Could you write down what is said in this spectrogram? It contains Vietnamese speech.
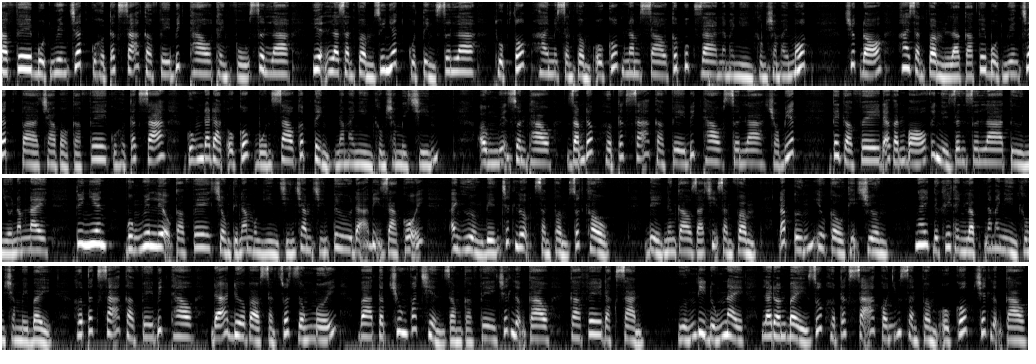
Cà phê bột nguyên chất của Hợp tác xã Cà phê Bích Thao, thành phố Sơn La hiện là sản phẩm duy nhất của tỉnh Sơn La thuộc top 20 sản phẩm ô cốp 5 sao cấp quốc gia năm 2021. Trước đó, hai sản phẩm là cà phê bột nguyên chất và trà vỏ cà phê của hợp tác xã cũng đã đạt ô cốp 4 sao cấp tỉnh năm 2019. Ông Nguyễn Xuân Thao, Giám đốc Hợp tác xã Cà phê Bích Thao Sơn La cho biết, cây cà phê đã gắn bó với người dân Sơn La từ nhiều năm nay. Tuy nhiên, vùng nguyên liệu cà phê trồng từ năm 1994 đã bị già cỗi, ảnh hưởng đến chất lượng sản phẩm xuất khẩu. Để nâng cao giá trị sản phẩm, đáp ứng yêu cầu thị trường, ngay từ khi thành lập năm 2017, Hợp tác xã Cà phê Bích Thao đã đưa vào sản xuất giống mới và tập trung phát triển dòng cà phê chất lượng cao, cà phê đặc sản. Hướng đi đúng này là đòn bẩy giúp hợp tác xã có những sản phẩm ô cốp chất lượng cao.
